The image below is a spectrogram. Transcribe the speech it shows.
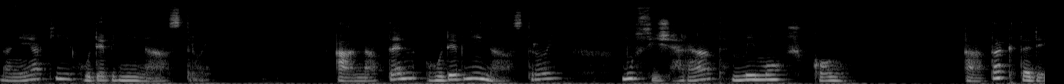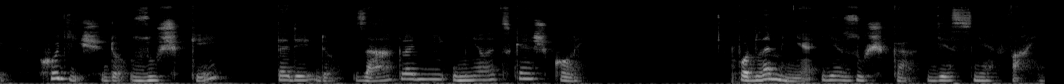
na nějaký hudební nástroj. A na ten hudební nástroj musíš hrát mimo školu. A tak tedy chodíš do zušky, tedy do základní umělecké školy. Podle mě je Zuška děsně fajn.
